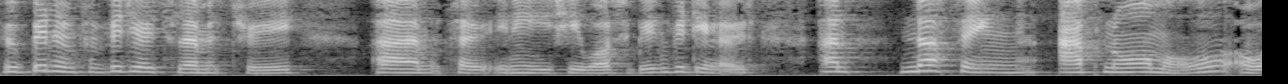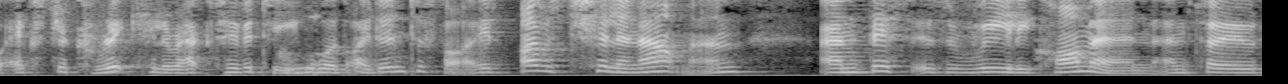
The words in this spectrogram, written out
who've been in for video telemetry um, so in EEG whilst you're being videoed, and nothing abnormal or extracurricular activity mm-hmm. was identified. I was chilling out, man. And this is really common. And so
